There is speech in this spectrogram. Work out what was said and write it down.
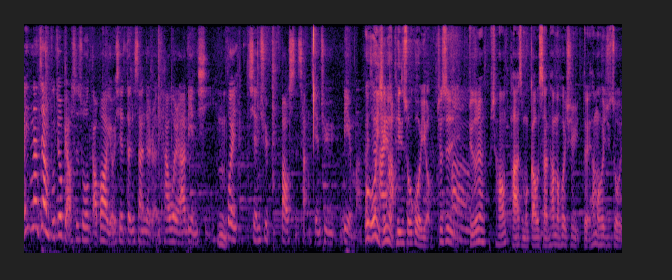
哎、那这样不就表示说，搞不好有一些登山的人，他为了要练习，嗯会先去报时场，先去练嘛？我我以前有听说过有，就是嗯比如说像好像爬什么高山，他们会去，对他们会去做，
